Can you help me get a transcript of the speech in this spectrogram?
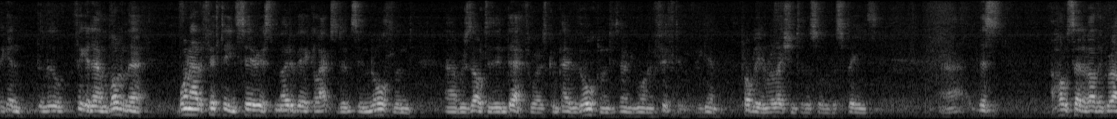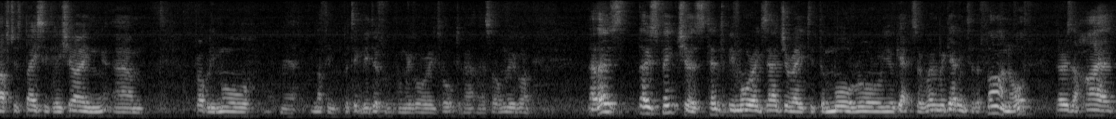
again, the little figure down the bottom there, one out of 15 serious motor vehicle accidents in Northland uh, resulted in death, whereas compared with Auckland, it's only one in 50. Again, probably in relation to the sort of the speeds. Uh, this a whole set of other graphs just basically showing um, probably more yeah, nothing particularly different from we've already talked about there, so I'll move on. Now those, those features tend to be more exaggerated the more rural you get. So when we're getting to the far north, there is a higher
